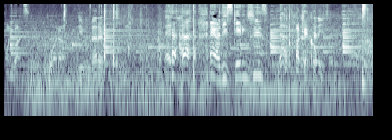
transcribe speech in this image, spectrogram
20 bucks. What up? Even better. hey, are these skating shoes? Yeah. Okay, cool. Pennies, pennies.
